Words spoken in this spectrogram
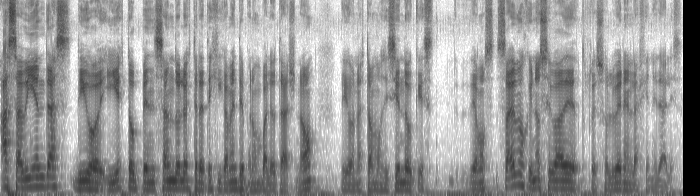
A sabiendas, digo, y esto pensándolo estratégicamente para un balotaje, ¿no? Digo, no estamos diciendo que, digamos, sabemos que no se va a resolver en las generales.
